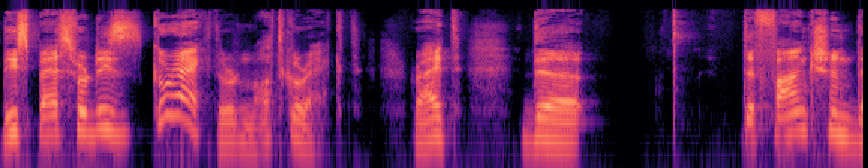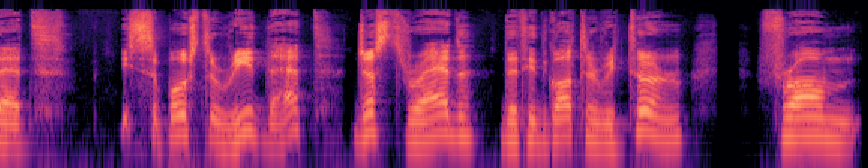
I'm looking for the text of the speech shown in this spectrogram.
this password is correct or not correct, right? The the function that is supposed to read that just read that it got a return from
